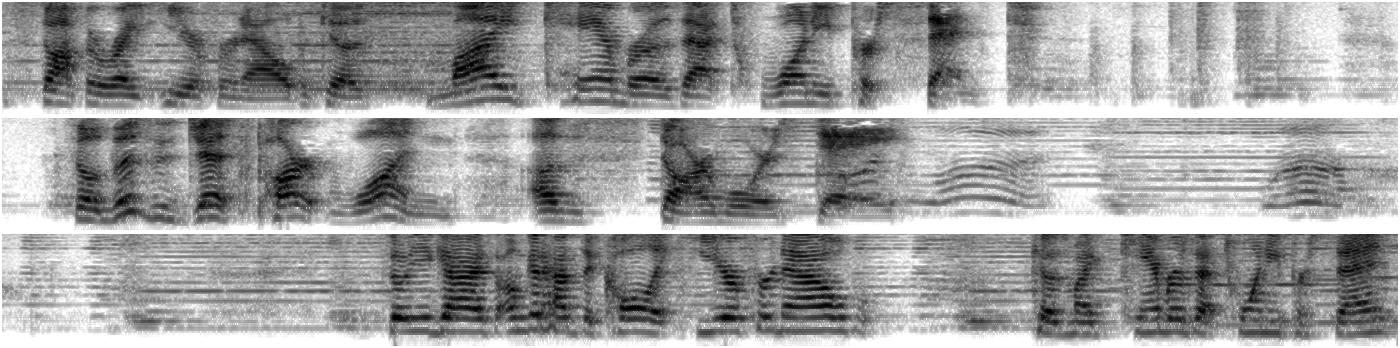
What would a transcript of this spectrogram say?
stop it right here for now because my camera is at 20%. So this is just part one of Star Wars Day. So you guys, I'm gonna have to call it here for now because my camera's at 20%.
